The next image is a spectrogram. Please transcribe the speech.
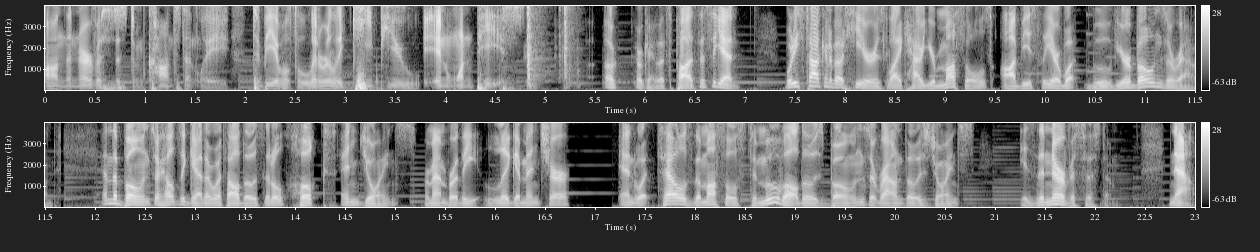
on the nervous system constantly to be able to literally keep you in one piece. Okay, let's pause this again. What he's talking about here is like how your muscles obviously are what move your bones around. And the bones are held together with all those little hooks and joints. Remember the ligamenture? And what tells the muscles to move all those bones around those joints is the nervous system. Now,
